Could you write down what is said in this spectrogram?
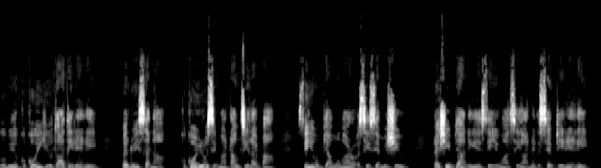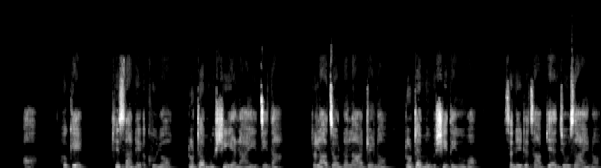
ကူပြီးကိုကိုကြီးယူသွားသေးတယ်လေမနှွေးဆန္ဒကိုကိုကြီးတို့စီမှာတောင်းကြည့်လိုက်ပါစီးရုံပြောင်းမှုကတော့အစီအစဉ်မရှိဘူးလက်ရှိပြနေတဲ့စေယုံဝဆရာနဲ့အဆင်ပြေတယ်လေ။အော်ဟုတ်ကဲ့ဖြစ်စားနဲ့အခုရောတိုးတက်မှုရှိရလားကြည်သား။တစ်လကျော်နှစ်လအတွင်းတော့တိုးတက်မှုမရှိသေးဘူးပေါ့။စနစ်တကျပြန်ကြိုးစားရင်တော့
